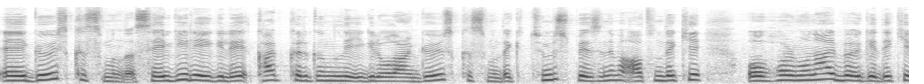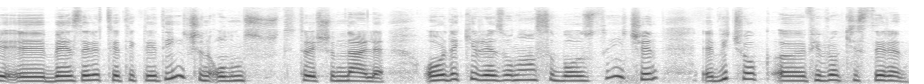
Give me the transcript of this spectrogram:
e, göğüs kısmında sevgiyle ilgili kalp kırgınlığı ile ilgili olan göğüs kısmındaki tümüs bezini ve altındaki o hormonal bölgedeki e, bezleri tetiklediği için olumsuz titreşimlerle oradaki rezonansı bozduğu için e, birçok e, fibrokistlerin,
